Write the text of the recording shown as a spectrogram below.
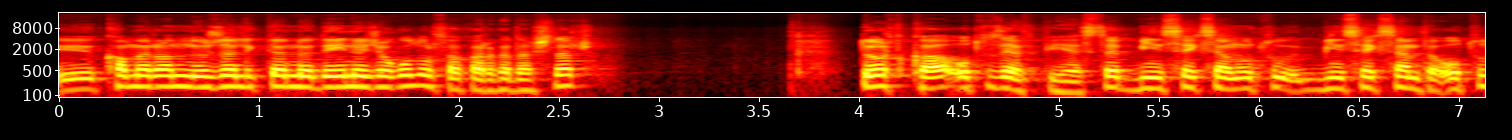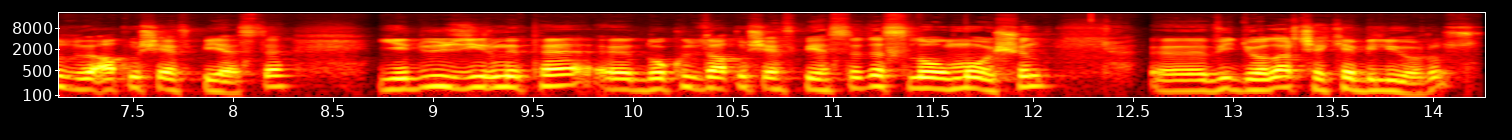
E, kameranın özelliklerine değinecek olursak arkadaşlar 4K 30 FPS'te, 1080 30, 1080p 30 ve 60 FPS'te, 720p e, 960 FPS'te de slow motion e, videolar çekebiliyoruz.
